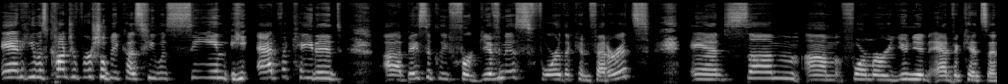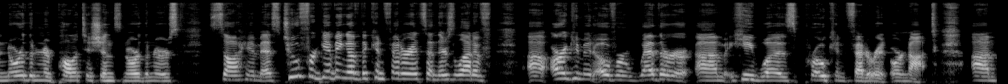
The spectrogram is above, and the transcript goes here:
And he was controversial because he was seen, he advocated uh, basically forgiveness for the Confederates. And some um, former Union advocates and Northern politicians, Northerners, saw him as too forgiving of the Confederates. And there's a lot of uh, argument over whether um, he was pro Confederate or not. Um,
